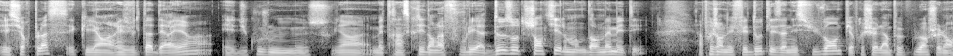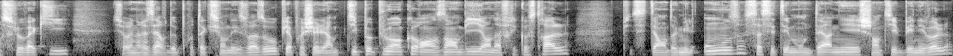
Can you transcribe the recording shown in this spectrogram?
et sur place et qu'il y a un résultat derrière. Et du coup, je me souviens m'être inscrit dans la foulée à deux autres chantiers dans le même été. Après, j'en ai fait d'autres les années suivantes. Puis après, je suis allé un peu plus loin, je suis allé en Slovaquie sur une réserve de protection des oiseaux. Puis après, je suis allé un petit peu plus loin encore en Zambie, en Afrique australe. Puis c'était en 2011. Ça, c'était mon dernier chantier bénévole.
